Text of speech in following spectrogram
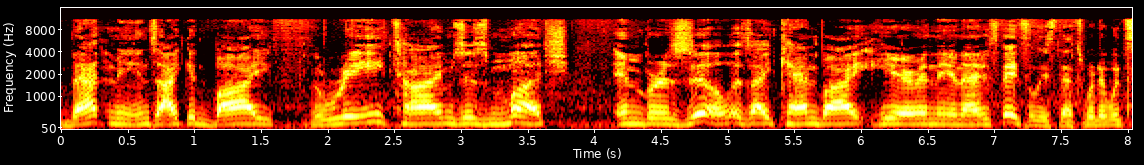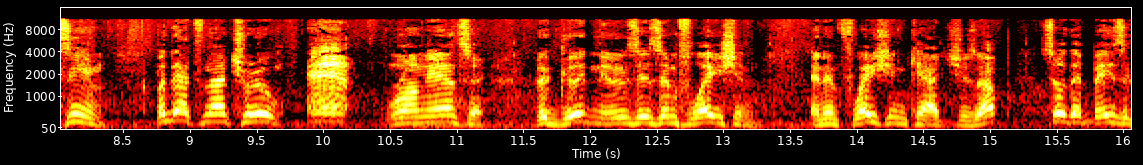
That means I can buy three times as much in Brazil as I can buy here in the United States. At least that's what it would seem. But that's not true. Eh, wrong answer. The good news is inflation. And inflation catches up so that basically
